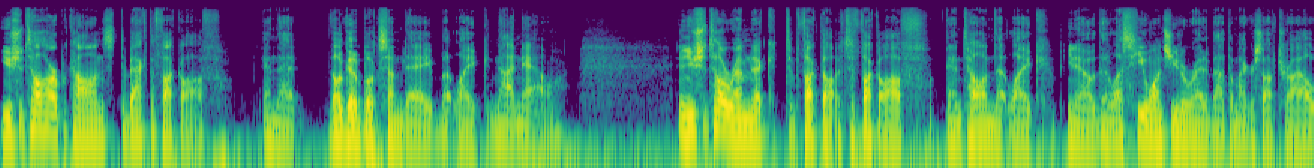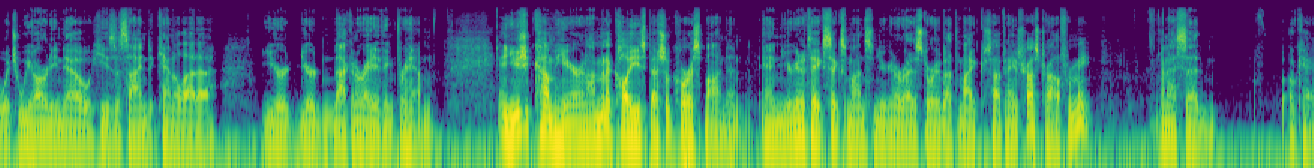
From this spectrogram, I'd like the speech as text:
you should tell HarperCollins to back the fuck off, and that they'll get a book someday, but like not now. And you should tell Remnick to fuck the, to fuck off and tell him that like you know unless he wants you to write about the Microsoft trial, which we already know he's assigned to Ken Auletta, you're you're not going to write anything for him. And you should come here, and I'm going to call you special correspondent, and you're going to take six months, and you're going to write a story about the Microsoft antitrust trial for me. And I said, okay.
